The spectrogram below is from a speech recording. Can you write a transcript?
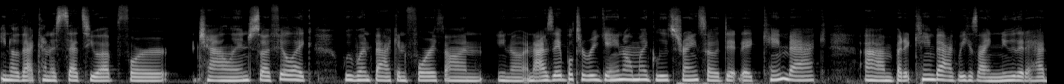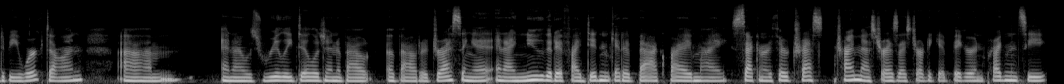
you know, that kind of sets you up for challenge. So I feel like we went back and forth on, you know, and I was able to regain all my glute strength. So it did, it came back, um, but it came back because I knew that it had to be worked on. Um, and I was really diligent about about addressing it. And I knew that if I didn't get it back by my second or third tri- trimester, as I started to get bigger in pregnancy,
